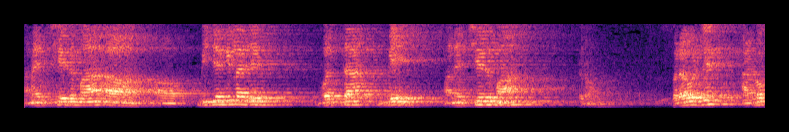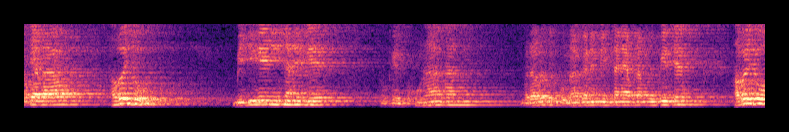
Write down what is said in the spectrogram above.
અને છેદમાં બીજા કેટલા છે? વત્તા 2 અને છેદમાં 3 બરાબર છે? આટલો ખ્યાલ આવ્યો? હવે જો બીજી કઈ નિશાની છે? તો કે ગુણાકારની, બરાબર તો ગુણાકારની નિશાની આપણે મૂકી છે. હવે જો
